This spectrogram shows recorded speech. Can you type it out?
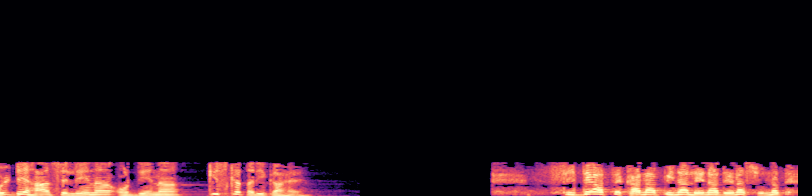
الٹے ہاتھ سے لینا اور دینا کس کا طریقہ ہے؟ سیدھے ہاتھ سے کھانا پینا، لینا دینا سنت ہے۔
